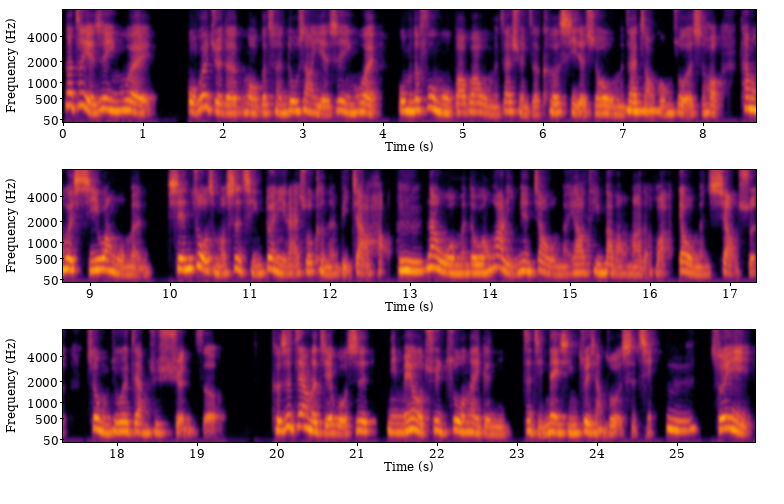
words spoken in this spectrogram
那这也是因为我会觉得某个程度上也是因为。我们的父母，包括我们在选择科系的时候，我们在找工作的时候，他们会希望我们先做什么事情，对你来说可能比较好。嗯，那我们的文化里面叫我们要听爸爸妈妈的话，要我们孝顺，所以我们就会这样去选择。可是这样的结果是你没有去做那个你自己内心最想做的事情，嗯，所以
